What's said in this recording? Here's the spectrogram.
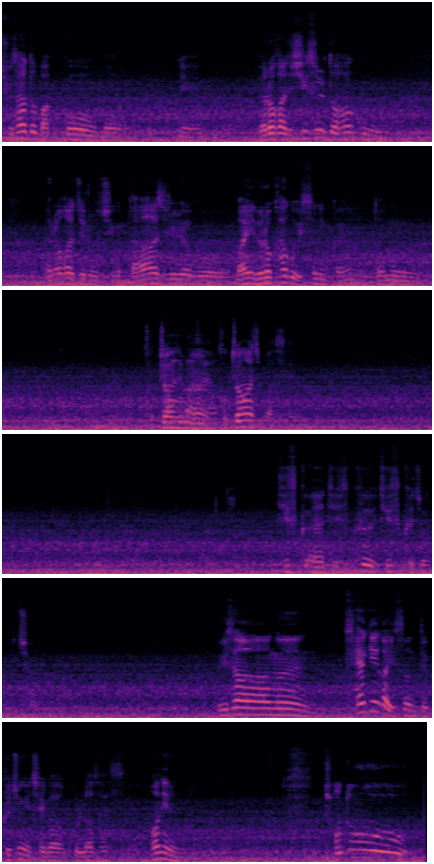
주사도 맞고 뭐 예, 여러 가지 시술도 하고 여러 가지로 지금 나아지려고 많이 노력하고 있으니까요. 너무 걱정, 걱정하지 마세요. 네, 걱정하지 마세요. 디스크, 네, 디스크, 디스크죠, 그렇죠. 의상은 세 개가 있었는데 그 중에 제가 골라서 했어요. 허니는요? 저도 좀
